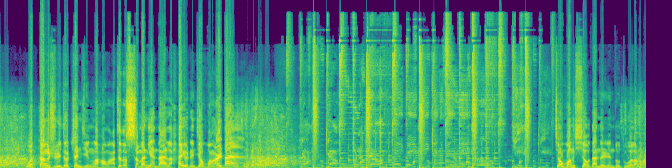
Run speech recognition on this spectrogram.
我当时就震惊了，好吗？这都什么年代了，还有人叫王二蛋？叫王小蛋的人都多了，好吗？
